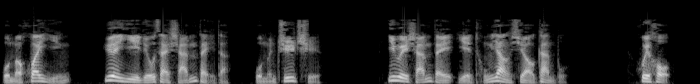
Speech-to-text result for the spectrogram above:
我们欢迎；愿意留在陕北的。我们支持，因为陕北也同样需要干部。会后，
